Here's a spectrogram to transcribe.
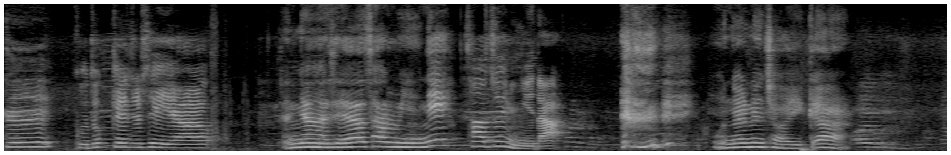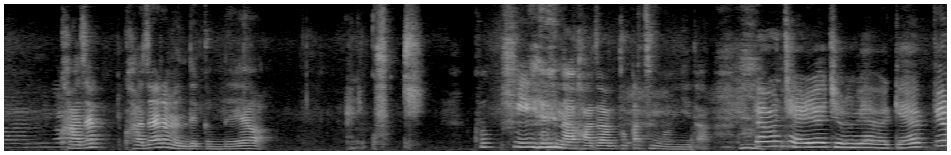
댓글 구독해주세요. 안녕하세요, 서민이. 사주입니다. 오늘은 저희가 과자, 과자를 만들 건데요. 아니 쿠키. 쿠키나 과자랑 똑같은 겁니다. 그러면 재료 준비해 볼게요. 뿅.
